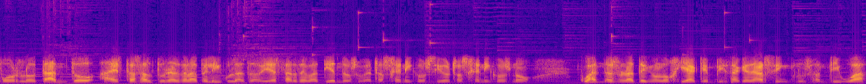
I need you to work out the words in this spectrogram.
Por lo tanto, a estas alturas de la película todavía estar debatiendo sobre transgénicos sí o transgénicos no, cuando es una tecnología que empieza a quedarse incluso antigua,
